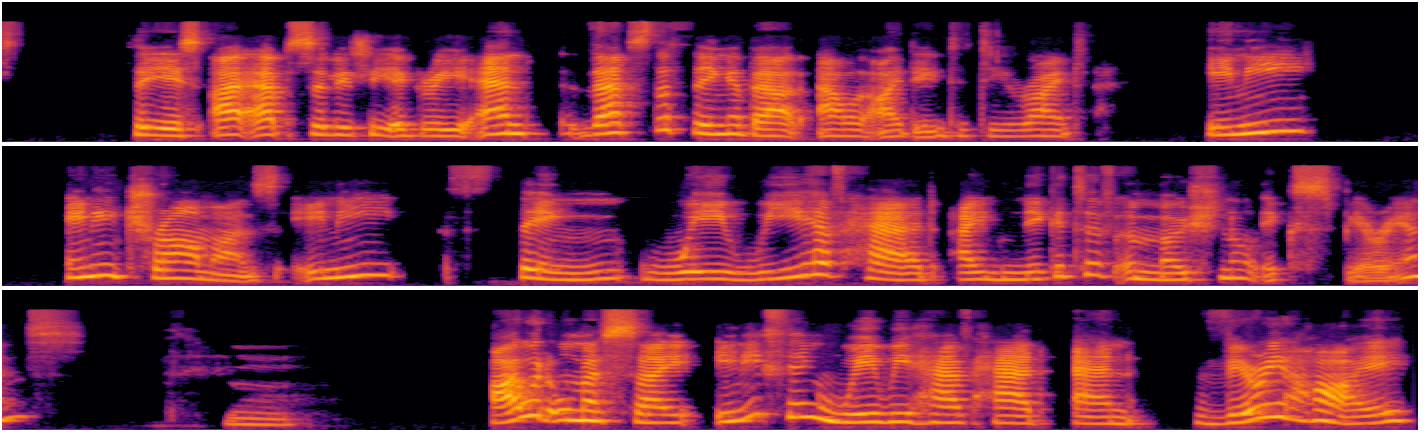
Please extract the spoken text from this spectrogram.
so yes, I absolutely agree. And that's the thing about our identity, right? Any any traumas, anything where we have had a negative emotional experience, mm. I would almost say anything where we have had an very high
